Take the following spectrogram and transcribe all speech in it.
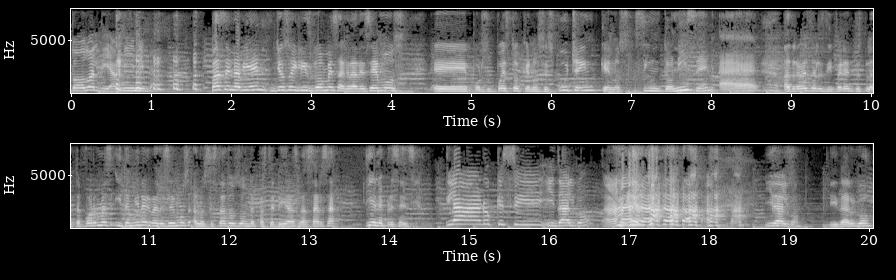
todo el día mínimo. Pásenla bien, yo soy Liz Gómez, agradecemos eh, por supuesto que nos escuchen, que nos sintonicen ah, a través de las diferentes plataformas y también agradecemos a los estados donde Pastelerías La Zarza tiene presencia. Claro que sí, Hidalgo. Hidalgo. Hidalgo,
